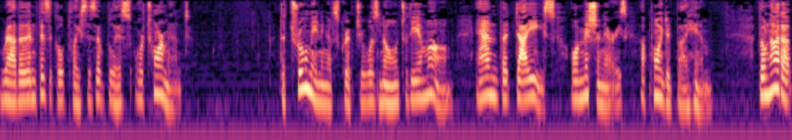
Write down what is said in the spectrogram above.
rather than physical places of bliss or torment. The true meaning of Scripture was known to the Imam and the dais, or missionaries, appointed by him. Though not a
